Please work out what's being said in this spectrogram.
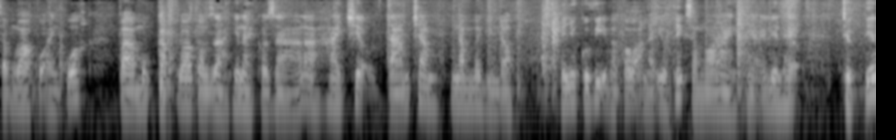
dòng loa của Anh Quốc và một cặp loa toàn giải như này có giá là 2 triệu 850 nghìn đồng. Nếu như quý vị và các bạn đã yêu thích dòng loa này thì hãy liên hệ trực tiếp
